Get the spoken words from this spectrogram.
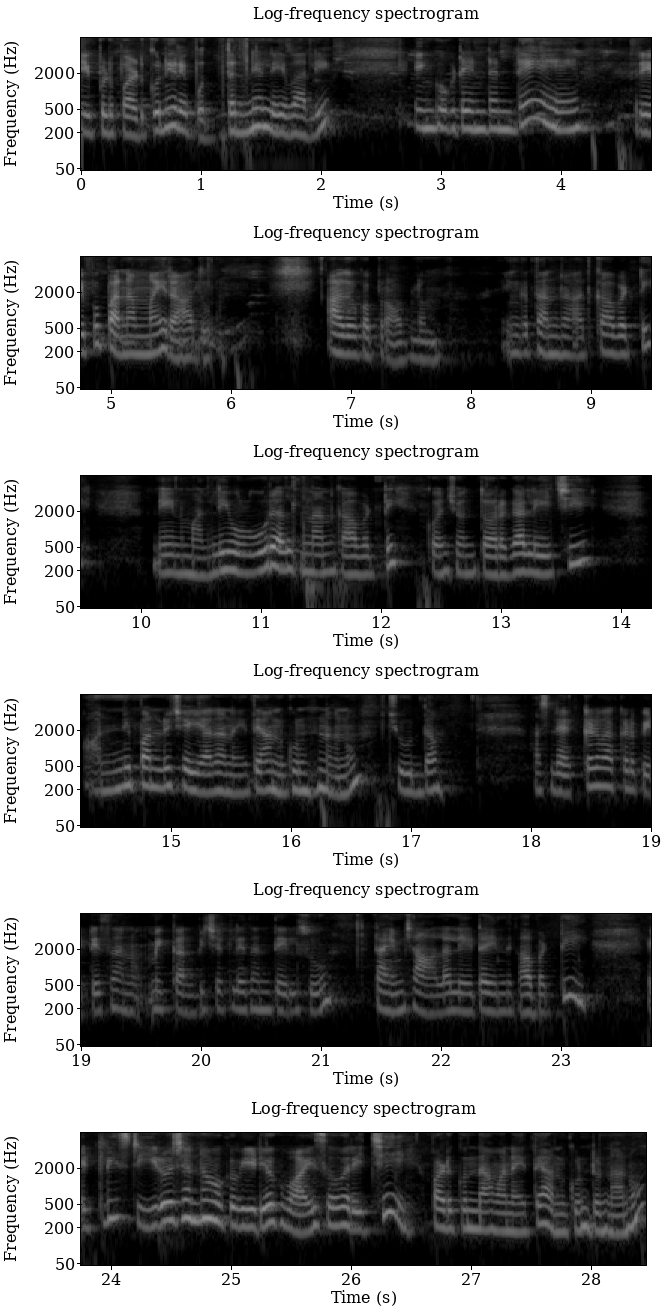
ఇప్పుడు పడుకుని రేపు పొద్దున్నే లేవాలి. ఇంకొకటి ఏంటంటే రేపు పనమ్మాయి రాదు. అదొక ప్రాబ్లం ఇంకా తను రాదు కాబట్టి నేను మళ్ళీ ఊరు వెళ్తున్నాను కాబట్టి కొంచెం త్వరగా లేచి అన్ని పనులు చేయాలని అయితే అనుకుంటున్నాను. చూద్దాం. అసలు ఎక్కడ అక్కడ పెట్టేశాను. మీకు కనిపించట్లేదని తెలుసు. టైం చాలా లేట్ అయింది కాబట్టి అట్లీస్ట్ ఈరోజన్నా ఒక వీడియోకి వాయిస్ ఓవర్ ఇచ్చి పడుకుందామని అయితే అనుకుంటున్నాను.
